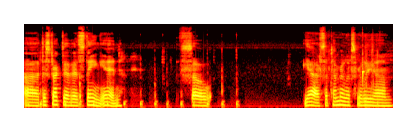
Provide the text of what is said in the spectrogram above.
uh, destructive as staying in. So, yeah, September looks really um,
